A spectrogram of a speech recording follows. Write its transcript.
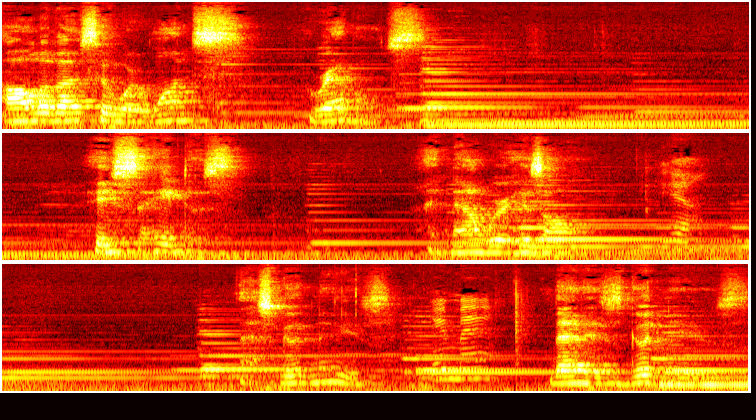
All of us who were once rebels, He saved us. And now we're His own. Yeah. That's good news. Amen. That is good news.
